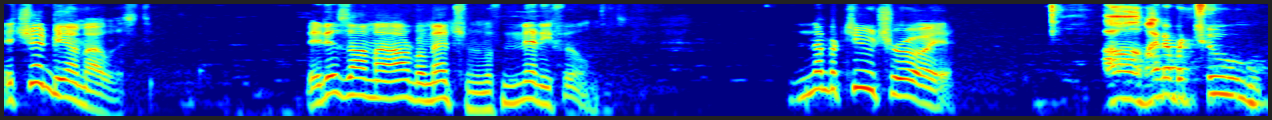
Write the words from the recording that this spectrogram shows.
It should be on my list. It is on my honorable mention with many films. Number two, Troy. Uh, my number two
